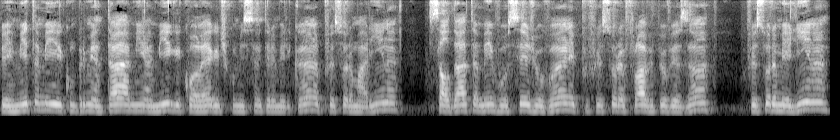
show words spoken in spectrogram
Permita-me cumprimentar a minha amiga e colega de Comissão Interamericana, professora Marina, saudar também você, Giovanni, professora Flávia Piovesan, professora Melina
